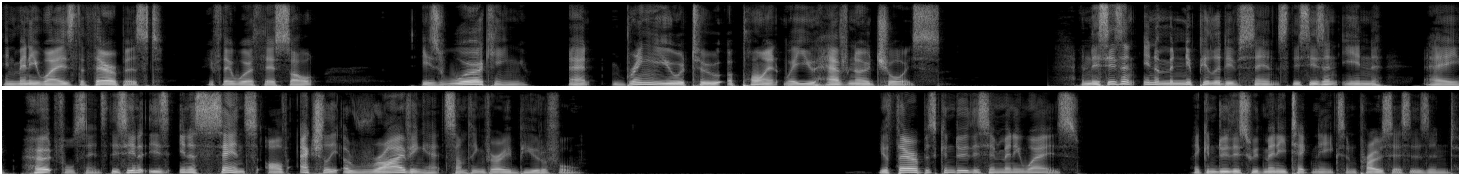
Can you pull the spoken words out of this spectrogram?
In many ways, the therapist, if they're worth their salt, is working at bringing you to a point where you have no choice. And this isn't in a manipulative sense, this isn't in a hurtful sense. This is in a sense of actually arriving at something very beautiful. Your therapist can do this in many ways. They can do this with many techniques and processes and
